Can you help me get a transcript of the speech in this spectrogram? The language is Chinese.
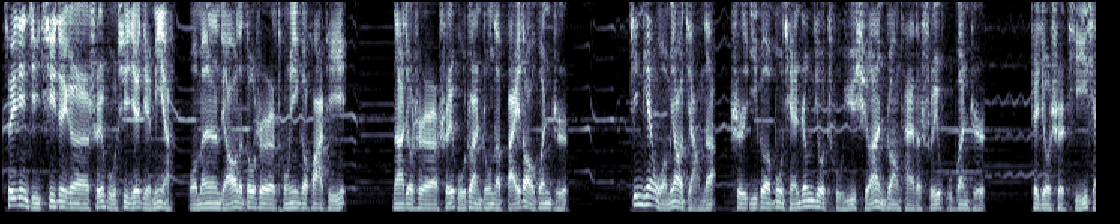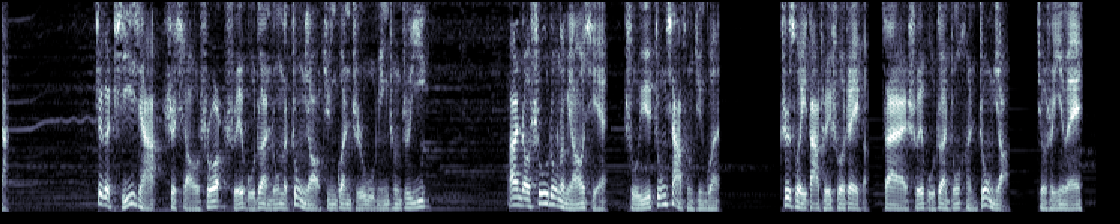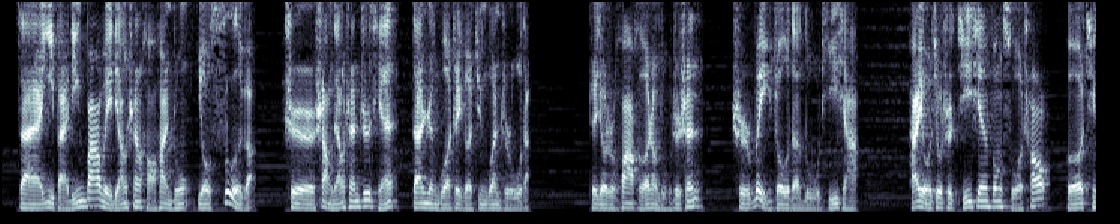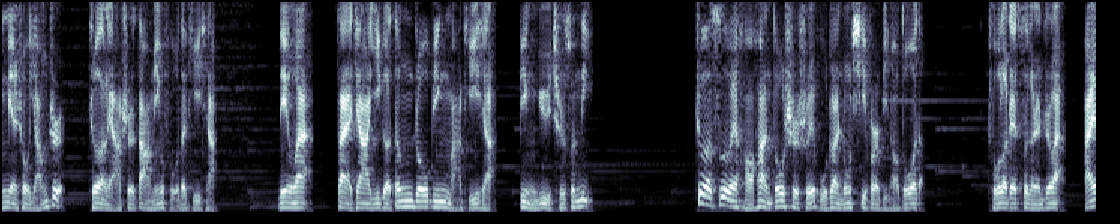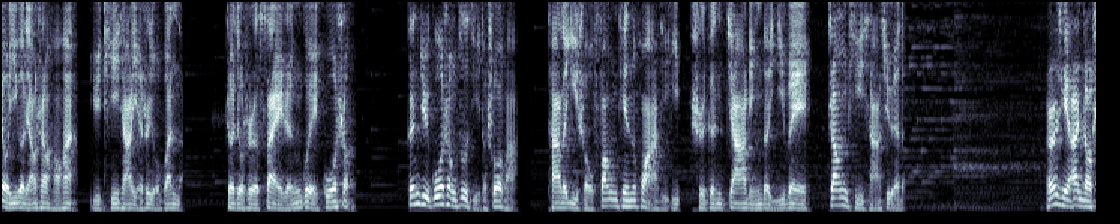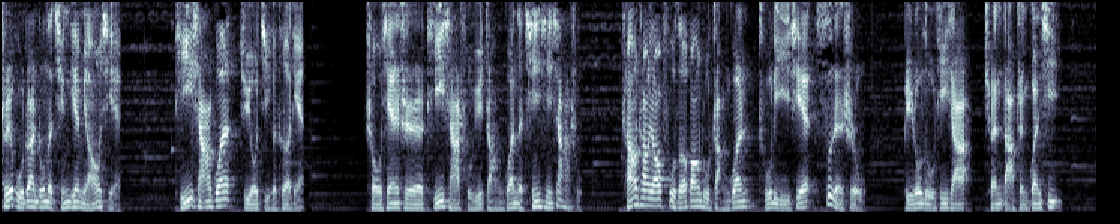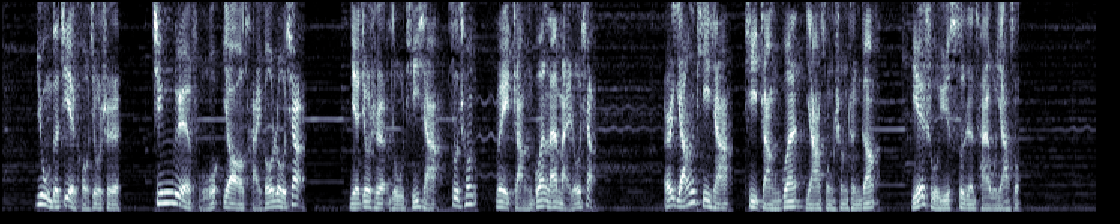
最近几期这个《水浒细节解密》啊，我们聊的都是同一个话题，那就是《水浒传》中的白道官职。今天我们要讲的是一个目前仍旧处于悬案状态的水浒官职，这就是提辖。这个提辖是小说《水浒传》中的重要军官职务名称之一，按照书中的描写，属于中下层军官。之所以大锤说这个在《水浒传》中很重要，就是因为。在一百零八位梁山好汉中，有四个是上梁山之前担任过这个军官职务的，这就是花和尚鲁智深，是魏州的鲁提辖；还有就是急先锋索超和青面兽杨志，这俩是大名府的提辖。另外再加一个登州兵马提辖，并尉迟孙立。这四位好汉都是《水浒传》中戏份比较多的。除了这四个人之外，还有一个梁山好汉与提辖也是有关的，这就是赛仁贵郭盛。根据郭盛自己的说法，他的一手方天画戟是跟嘉陵的一位张提辖学的。而且按照《水浒传》中的情节描写，提辖官具有几个特点：首先是提辖属于长官的亲信下属，常常要负责帮助长官处理一些私人事务，比如鲁提辖拳打镇关西。用的借口就是经略府要采购肉馅儿也就是鲁提辖自称为长官来买肉馅儿而杨提辖替长官押送生辰纲，也属于私人财物押送。《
